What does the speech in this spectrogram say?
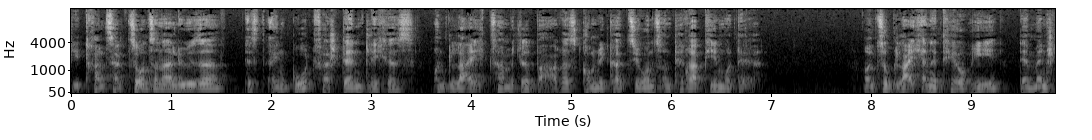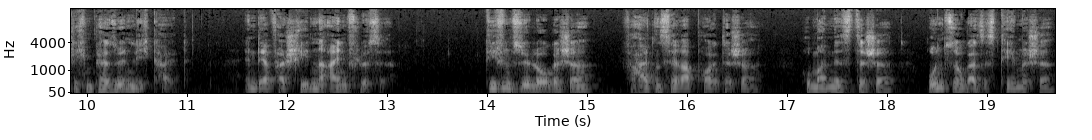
Die Transaktionsanalyse ist ein gut verständliches und leicht vermittelbares Kommunikations- und Therapiemodell und zugleich eine Theorie der menschlichen Persönlichkeit, in der verschiedene Einflüsse, tiefenpsychologische, verhaltenstherapeutische, humanistische und sogar systemische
